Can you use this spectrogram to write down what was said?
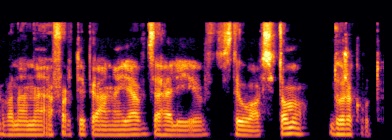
вона на фортепіано. Я взагалі здивувався. Тому дуже круто.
